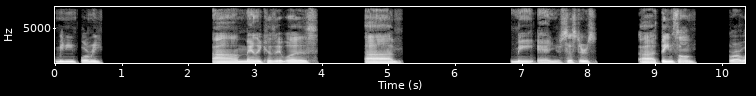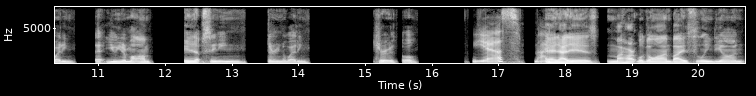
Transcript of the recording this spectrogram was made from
meaning for me. Um, mainly because it was, um, me and your sister's uh theme song for our wedding that you and your mom ended up singing during the wedding. Truthful. Yes. I and that is My Heart Will Go On by Celine Dion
